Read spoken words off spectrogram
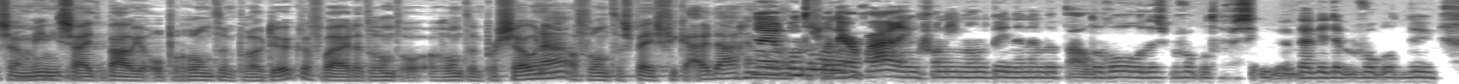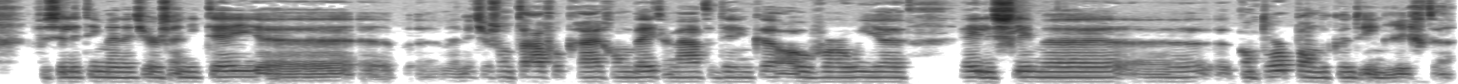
zo'n mini-site bouw je op rond een product of bouw je dat rond, rond een persona of rond een specifieke uitdaging? Nee, rondom een ervaring van iemand binnen een bepaalde rol. Dus bijvoorbeeld, wij willen bijvoorbeeld nu facility managers en IT-managers om tafel krijgen om beter na te denken over hoe je hele slimme eh, kantoorpanden kunt inrichten.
